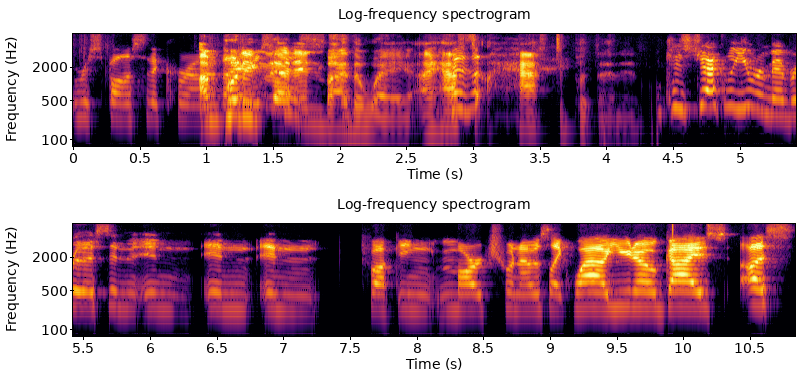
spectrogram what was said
response to the coronavirus. I'm putting that in by the way. I have to I have to put that in. because Jackal, you remember this in in in in fucking March when I was like, "Wow, you know, guys, us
